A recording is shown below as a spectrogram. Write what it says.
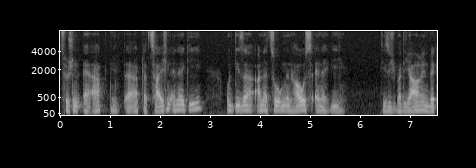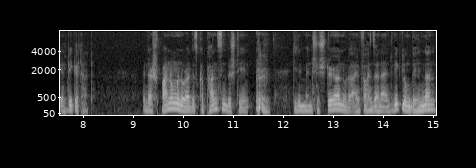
zwischen ererbten, ererbter Zeichenenergie und dieser anerzogenen Hausenergie, die sich über die Jahre hinweg entwickelt hat. Wenn da Spannungen oder Diskrepanzen bestehen, die den Menschen stören oder einfach in seiner Entwicklung behindern,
